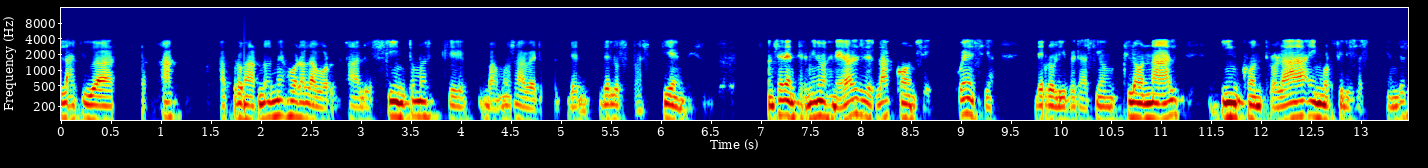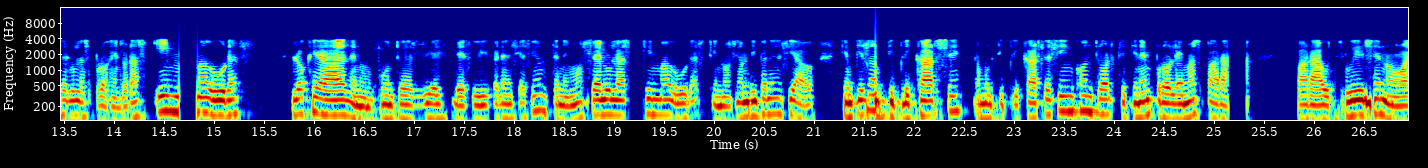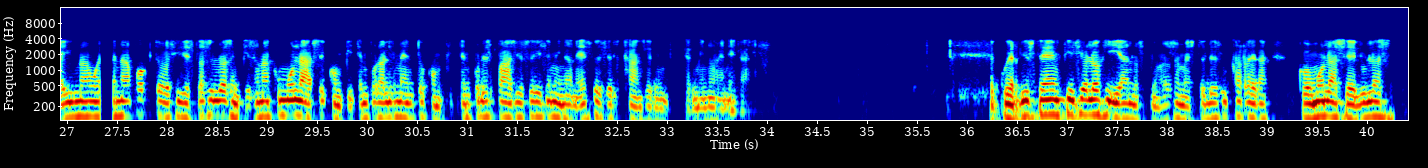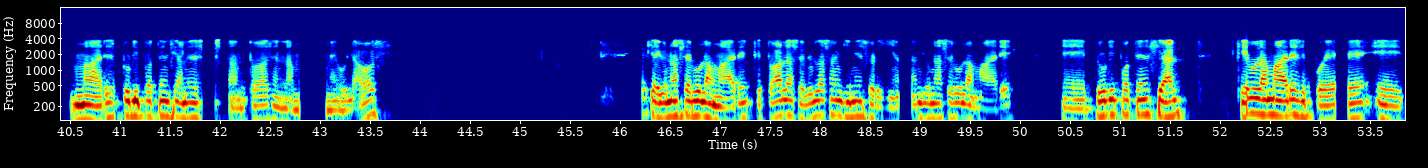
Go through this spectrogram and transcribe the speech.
ayudar a aprobarnos mejor a, los síntomas que vamos a ver de, los pacientes. Cáncer en términos generales es la consecuencia de proliferación clonal incontrolada e inmortalización de células progenoras inmaduras bloqueadas en un punto de su, diferenciación. Tenemos células inmaduras que no se han diferenciado, que empiezan a multiplicarse, a multiplicarse sin control, que tienen problemas para para obstruirse, no hay una buena apoptosis, estas células empiezan a acumularse, compiten por alimento, compiten por espacio, se diseminan, eso es el cáncer en términos generales. recuerde usted en fisiología, en los primeros semestres de su carrera, cómo las células madres pluripotenciales están todas en la médula ósea. Que hay una célula madre, que todas las células sanguíneas se originan de una célula madre eh, pluripotencial, que la célula madre se puede eh,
